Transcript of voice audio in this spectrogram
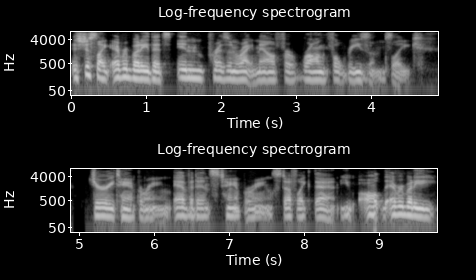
it's just like everybody that's in prison right now for wrongful reasons like jury tampering evidence tampering stuff like that. You all everybody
